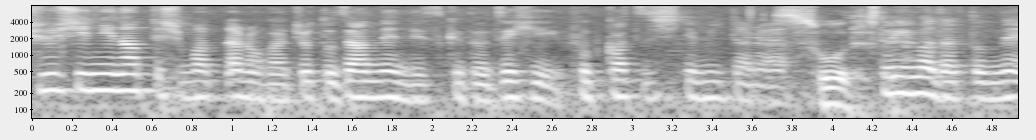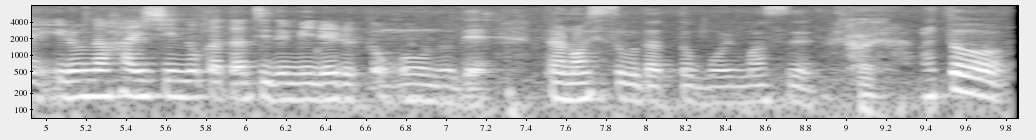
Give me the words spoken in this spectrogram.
中止になってしまったのがちょっと残念ですけどぜひ復活してみたらそうです、ね、今だとねいろんな配信の形で見れると思うので楽しそうだと思います。はい、あと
